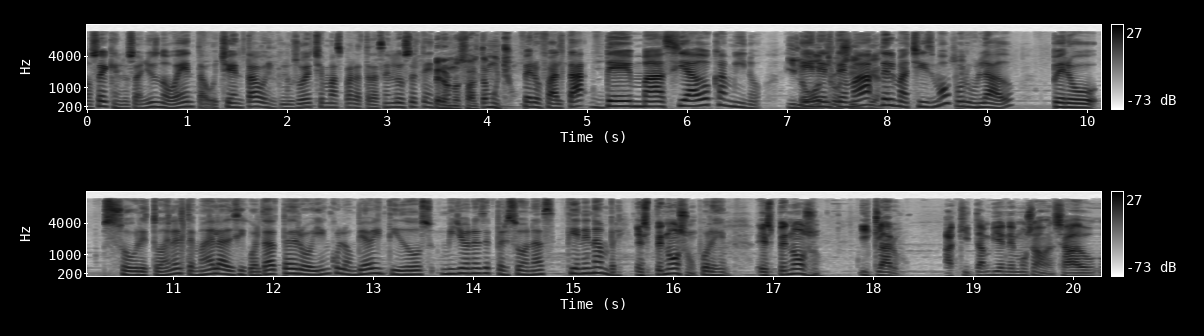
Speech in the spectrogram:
no sé, que en los años 90, 80 o incluso eche más para atrás en los 70. Pero nos falta mucho. Pero falta demasiado camino. en el tema del machismo, por un lado, pero sobre todo en el tema de la desigualdad, Pedro, hoy en Colombia 22 millones de personas tienen hambre. Es penoso. Por ejemplo. Es penoso. Y claro, Aquí también hemos avanzado,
